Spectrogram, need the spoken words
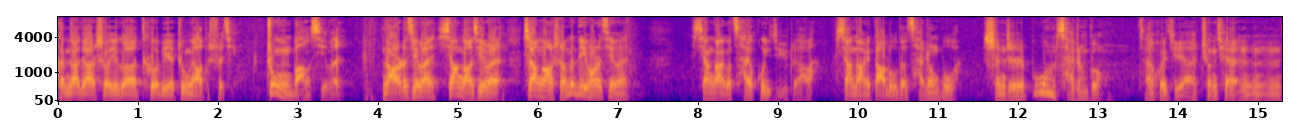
跟大家说一个特别重要的事情，重磅新闻，哪儿的新闻？香港新闻。香港什么地方的新闻？香港有个财汇局，知道吧？相当于大陆的财政部啊，甚至不光是财政部，财汇局啊、证券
